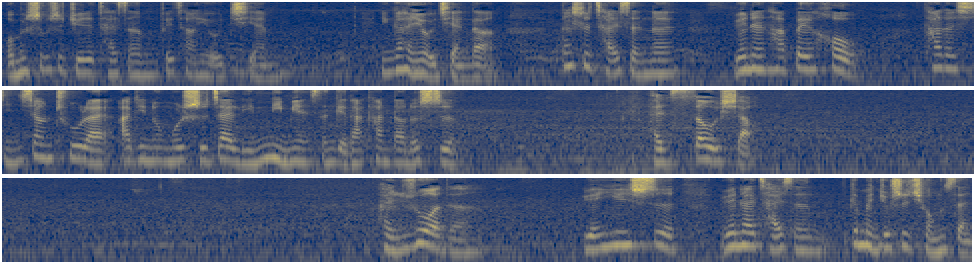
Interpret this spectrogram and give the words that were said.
我们是不是觉得财神非常有钱，应该很有钱的，但是财神呢，原来他背后他的形象出来，阿迪努牧师在林里面神给他看到的是很瘦小、很弱的，原因是原来财神根本就是穷神，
